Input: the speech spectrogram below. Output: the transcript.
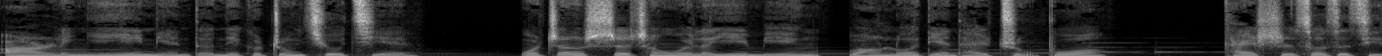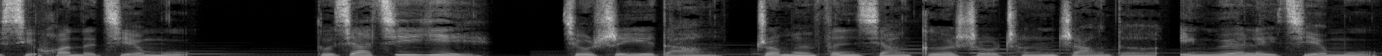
二零一一年的那个中秋节。我正式成为了一名网络电台主播，开始做自己喜欢的节目。独家记忆就是一档专门分享歌手成长的音乐类节目。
